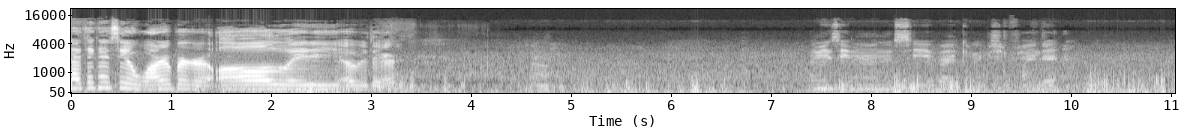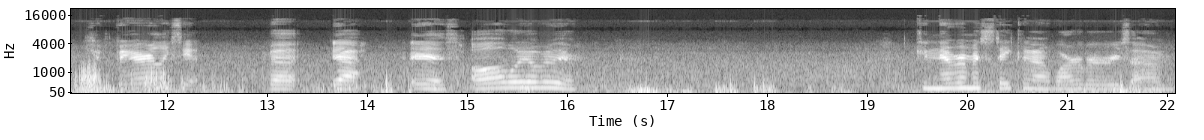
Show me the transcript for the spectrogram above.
I think I see a Whataburger all the way over there. Huh. Let me zoom in and see if I can actually find it. You can barely see it. But yeah, it is all the way over there. You can never mistake a Whataburger's um,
